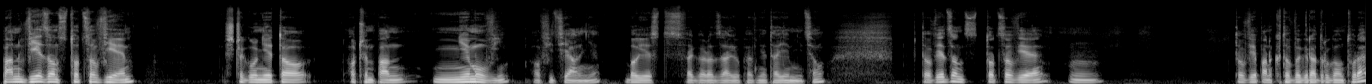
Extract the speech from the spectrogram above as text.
Pan wiedząc to, co wie, szczególnie to, o czym pan nie mówi oficjalnie, bo jest swego rodzaju pewnie tajemnicą, to wiedząc to, co wie, mm, to wie pan, kto wygra drugą turę?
